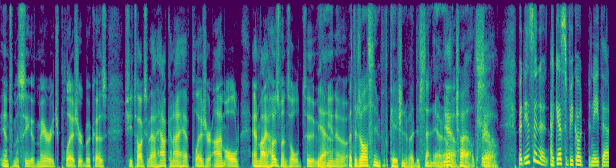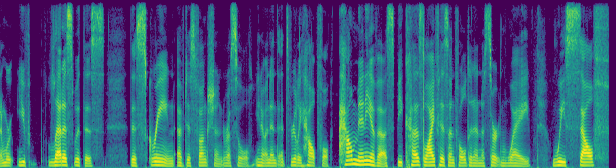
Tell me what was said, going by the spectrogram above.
intimacy of marriage pleasure because she talks about how can I have pleasure? I'm old and my husband's old too. Yeah. You know, But there's also the implication of a descent of Yeah. a child. True. So But isn't it? I guess if you go beneath that, and we're, you've led us with this this screen of dysfunction, Rasul, you know, and, and it's really helpful. How many of us, because life has unfolded in a certain way, we self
